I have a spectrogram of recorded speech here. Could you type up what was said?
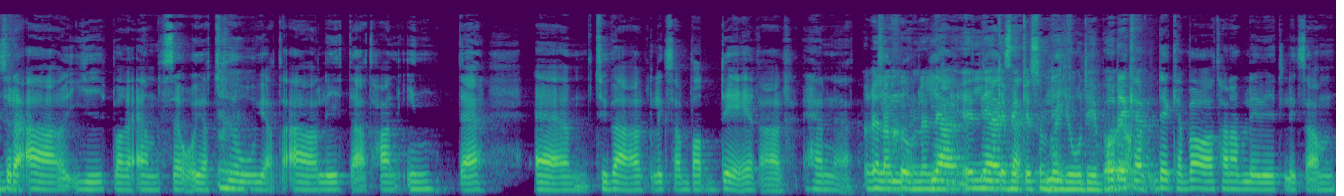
Så det är djupare än så och jag tror ju att det är lite att han inte eh, tyvärr liksom värderar henne. Relationen li- lika exakt. mycket som han gjorde i Och det början. kan, det kan vara att han har blivit liksom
